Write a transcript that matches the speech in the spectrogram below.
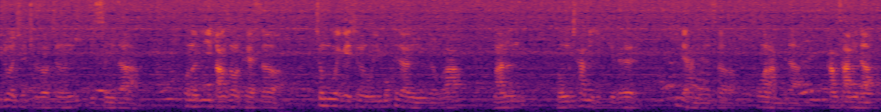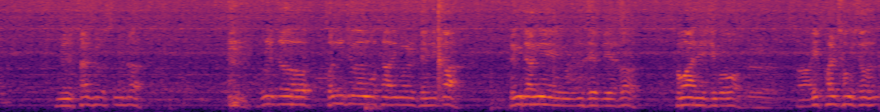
이루어질 줄로 저는 믿습니다. 오늘 이 방송을 통해서 전국에 계시는 우리 목회자님들과 많은 동참이 있기를 기대하면서 응원합니다. 감사합니다. 네, 잘 들었습니다. 우리 저 권중환 목사님을 뵈니까 굉장히 연세에 비해서 동안이시고 어, 이팔 총수는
